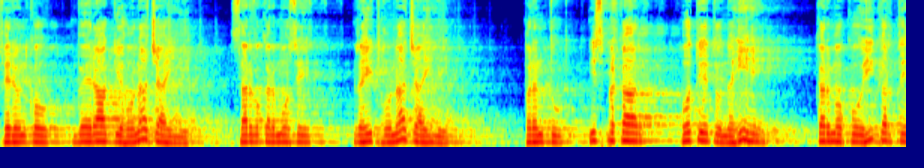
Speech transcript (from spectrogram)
फिर उनको वैराग्य होना चाहिए सर्व कर्मों से रहित होना चाहिए। परंतु इस प्रकार होते तो नहीं हैं, कर्म को ही करते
